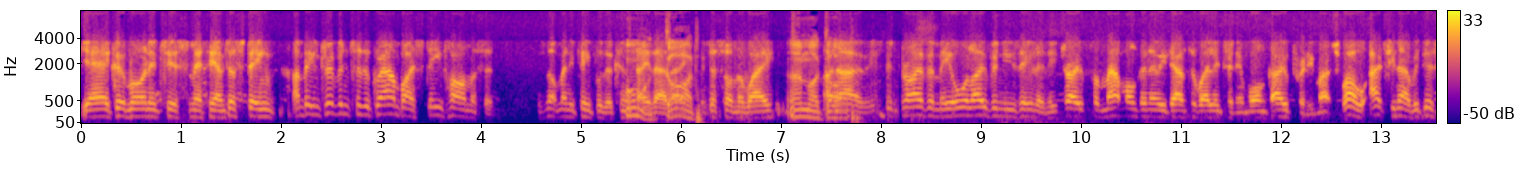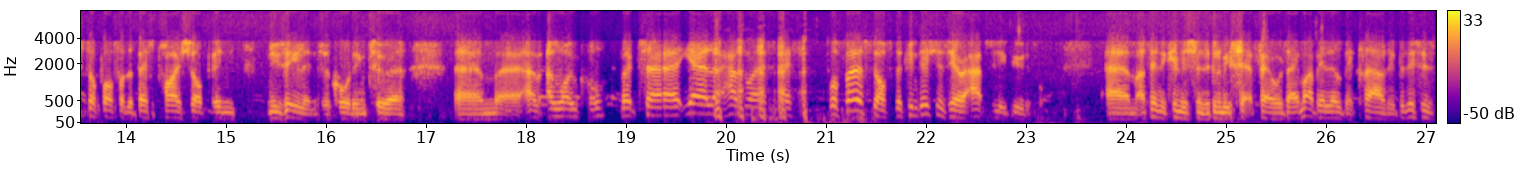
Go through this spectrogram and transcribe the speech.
Yeah, good morning to you, Smithy. I'm just being I'm being driven to the ground by Steve Harmison. There's not many people that can Oh say that. God. Just on the way. Oh my God! I know. He's been driving me all over New Zealand. He drove from Mount Maunganui down to Wellington in one go, pretty much. Well, actually, no. We did stop off at the best pie shop in New Zealand, according to a um, a, a local. But uh, yeah, look, how do I assess? well, first off, the conditions here are absolutely beautiful. Um, I think the conditions are going to be set fair all day. It might be a little bit cloudy, but this is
